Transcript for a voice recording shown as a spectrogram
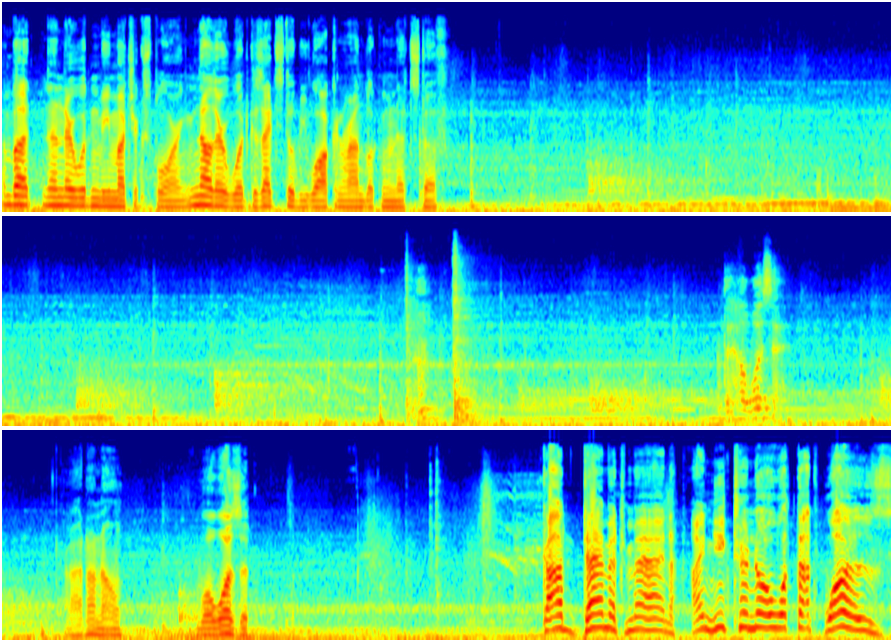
But then there wouldn't be much exploring. No, there would, because I'd still be walking around looking at stuff. What the hell was that? I don't know. What was it? God damn it, man! I need to know what that was!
